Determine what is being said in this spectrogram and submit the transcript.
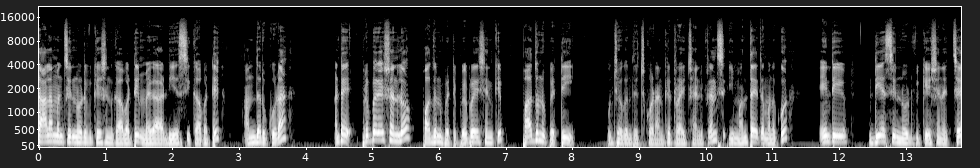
చాలా మంచి నోటిఫికేషన్ కాబట్టి మెగా డిఎస్సి కాబట్టి అందరూ కూడా అంటే ప్రిపరేషన్లో పదును పెట్టి ప్రిపరేషన్కి పదును పెట్టి ఉద్యోగం తెచ్చుకోవడానికి ట్రై చేయండి ఫ్రెండ్స్. ఈ మంత్ అయితే మనకు ఏంటి? డిఎస్సి నోటిఫికేషన్ ఇచ్చే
